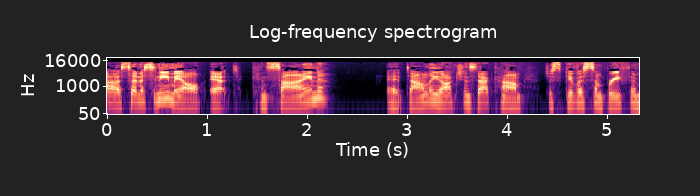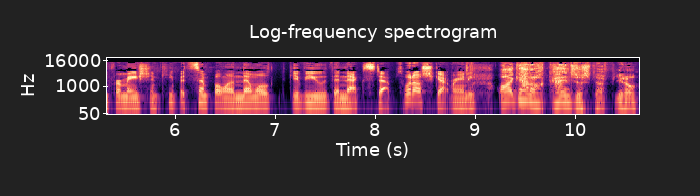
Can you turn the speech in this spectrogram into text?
uh, send us an email at consign at donnellyauctions.com. Just give us some brief information. Keep it simple, and then we'll give you the next steps. What else you got, Randy? Oh, I got all kinds of stuff. You know,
